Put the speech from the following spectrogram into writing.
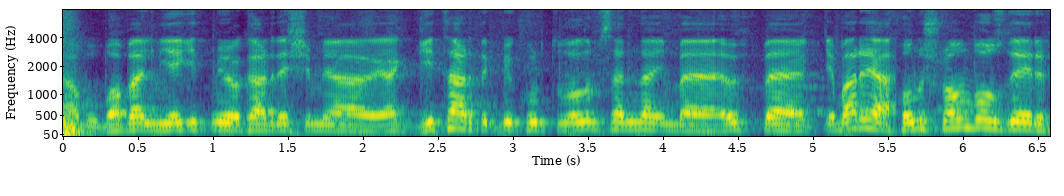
Ya bu Babel niye gitmiyor kardeşim ya? Ya git artık bir kurtulalım senden be. Öf be. Var ya konuşmamı bozdu herif.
